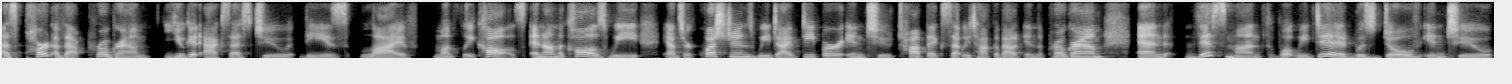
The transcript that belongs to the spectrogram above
As part of that program, you get access to these live monthly calls. And on the calls, we answer questions, we dive deeper into topics that we talk about in the program. And this month, what we did was dove into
